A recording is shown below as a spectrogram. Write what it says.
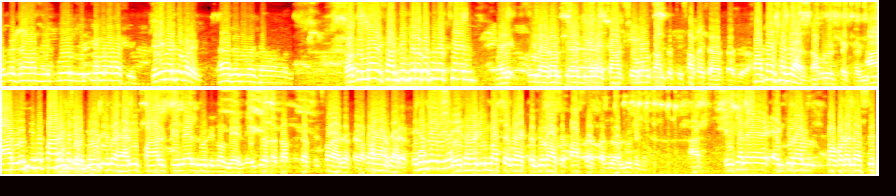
Location Mirpur Rupnagar আবাসিক। ডেলিভারি তো করেন? হ্যাঁ ডেলিভারি সারা বাংলাদেশ। রতন ভাই শান্তিক জোড়া কত যাচ্ছেন? ভাই full adult pair DNA card সহ দাম চাচ্ছি সাতাইশ হাজার টাকা জোড়া। সাতাইশ হাজার? ডাবল রেড ফ্যাক্টর আর লুটিনো পাল আছে লুটিনো হ্যাভি পাল ফিমেল লুটিনো মেল এই জোড়াটা দাম চাচ্ছি ছয় হাজার টাকা ছয় হাজার এখান থেকে নিলে এখানে ডিম বাচ্চা করে একটা জোড়া আছে পাঁচ হাজার টাকা জোড়া লুটিনো। আর এইখানে এক জোড়া পকোডাইল আছে।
